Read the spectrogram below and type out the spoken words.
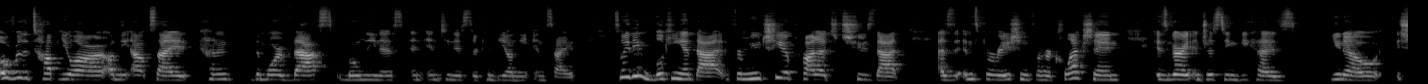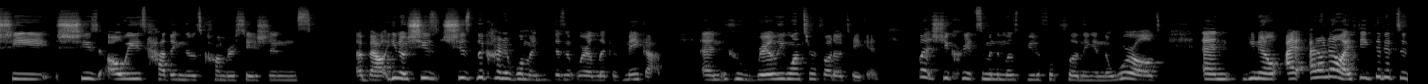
over the top you are on the outside, kind of the more vast loneliness and emptiness there can be on the inside. So I think looking at that, for Miuccia Prada to choose that as the inspiration for her collection is very interesting because you know she she's always having those conversations about you know she's she's the kind of woman who doesn't wear a lick of makeup and who really wants her photo taken. But she creates some of the most beautiful clothing in the world. And you know, I, I don't know. I think that it's a,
